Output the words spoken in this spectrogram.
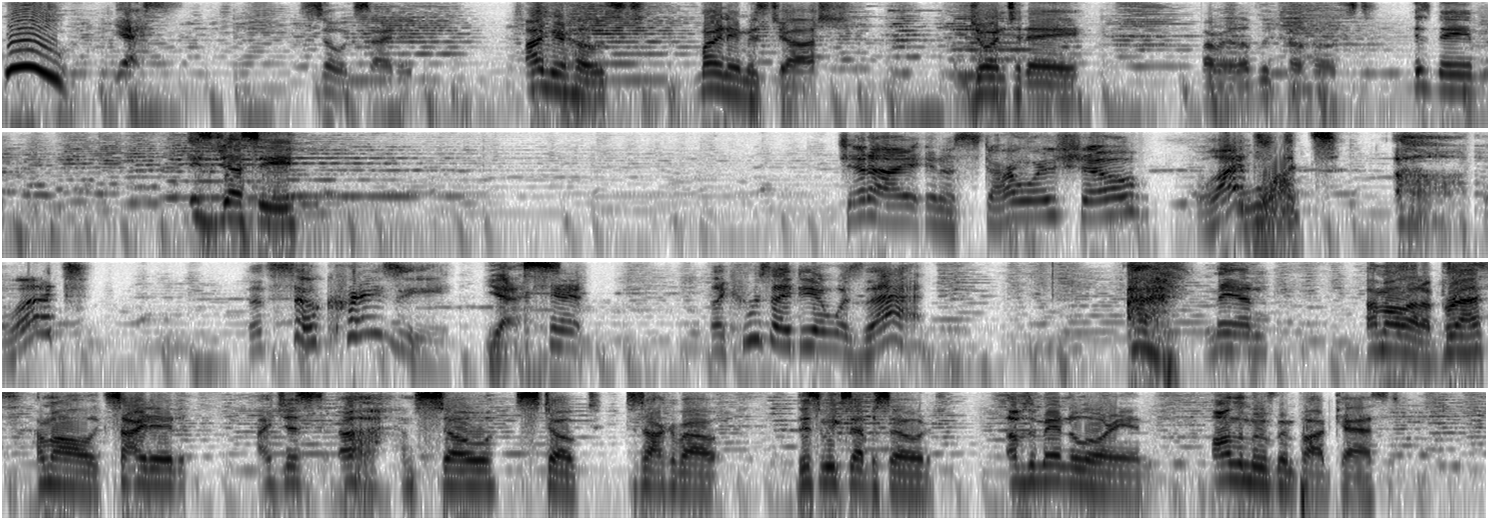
Woo! Yes! So excited. I'm your host. My name is Josh. I'm joined today by my lovely co-host. His name is Jesse. Jedi in a Star Wars show? What? What? Oh, What? That's so crazy. yes. Like, whose idea was that? Ah, man, I'm all out of breath. I'm all excited. I just, uh, I'm so stoked to talk about this week's episode of The Mandalorian on the Movement Podcast,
